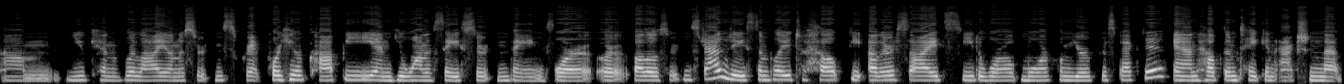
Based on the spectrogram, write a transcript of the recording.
um, you can rely on a certain script for your copy and you want to say certain things or, or follow certain strategies simply to help the other side see the world more from your perspective and help them take an action that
